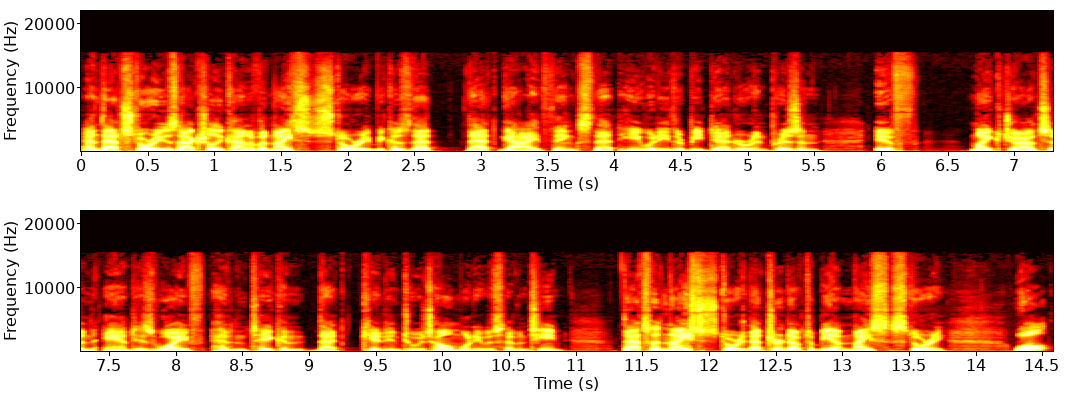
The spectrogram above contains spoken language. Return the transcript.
and that story is actually kind of a nice story because that that guy thinks that he would either be dead or in prison if Mike Johnson and his wife hadn't taken that kid into his home when he was 17. That's a nice story. That turned out to be a nice story. Well,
